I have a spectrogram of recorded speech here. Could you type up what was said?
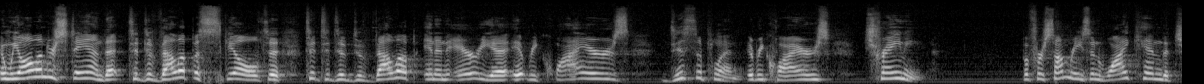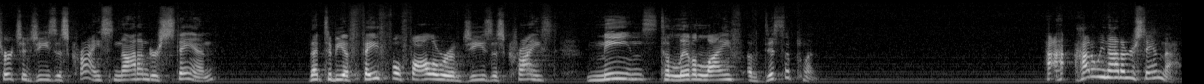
And we all understand that to develop a skill, to, to, to, to develop in an area, it requires discipline, it requires training. But for some reason, why can the Church of Jesus Christ not understand that to be a faithful follower of Jesus Christ means to live a life of discipline. How, how, do we not understand that?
